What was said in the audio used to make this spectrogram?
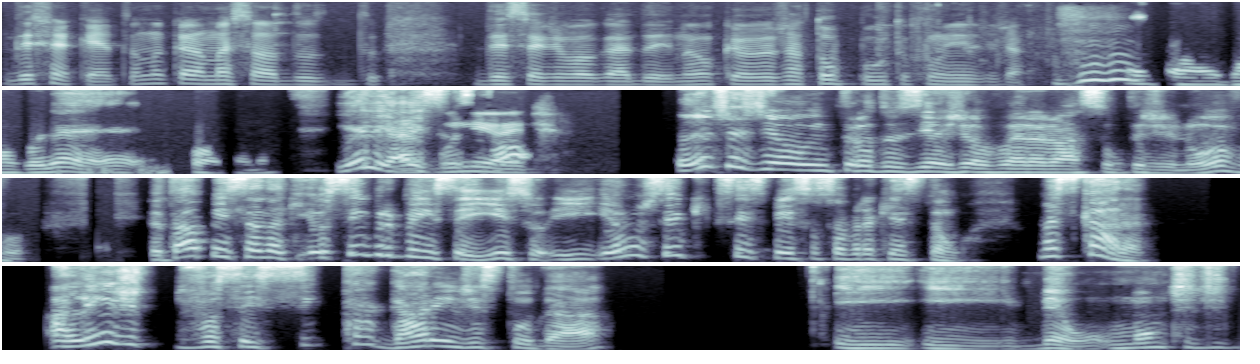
deixa quieto. Eu não quero mais falar do, do- desse advogado aí, não, que eu já tô puto com ele já. Então, o bagulho é, é foda, né? E É aliás, só- agoniante. antes de eu introduzir a Giovana no assunto de novo, eu tava pensando aqui, eu sempre pensei isso, e eu não sei o que vocês pensam sobre a questão, mas, cara, além de vocês se cagarem de estudar, e, e meu, um monte de,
